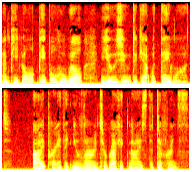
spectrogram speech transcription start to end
and people people who will use you to get what they want. I pray that you learn to recognize the difference.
